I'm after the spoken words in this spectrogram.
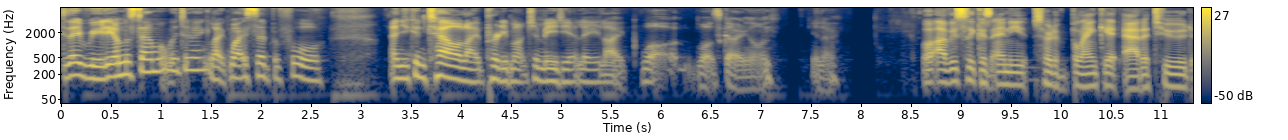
do they really understand what we're doing? Like what I said before and you can tell like pretty much immediately like what what's going on you know Well, obviously, because any sort of blanket attitude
